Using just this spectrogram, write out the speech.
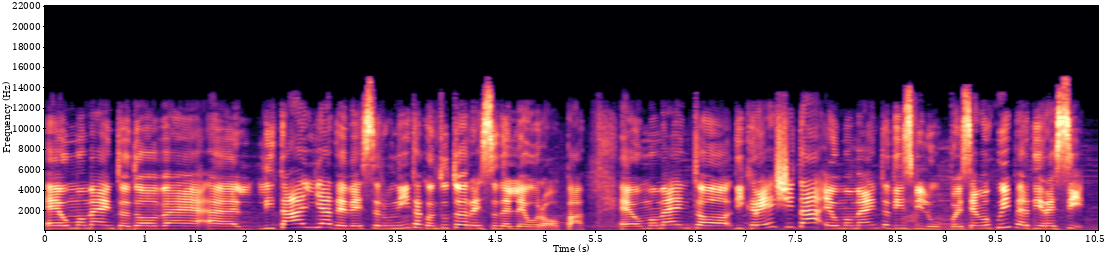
è un momento dove eh, l'Italia deve essere unita con tutto il resto dell'Europa, è un momento di crescita e un momento di sviluppo e siamo qui per dire sì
